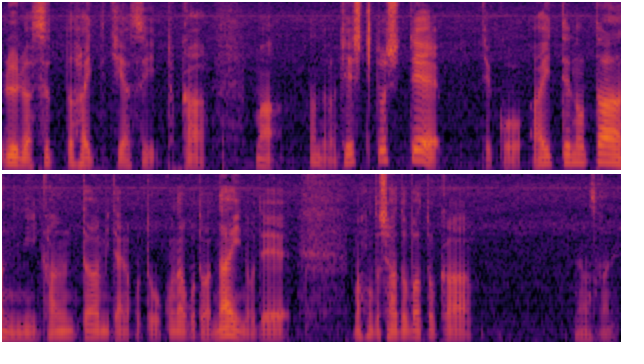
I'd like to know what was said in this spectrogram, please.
ルールはスッと入ってきやすいとか、まあ、なんだろう形式として結構相手のターンにカウンターみたいなことを行うことはないので、まあ、ほんとシャドバとかなんすかね。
